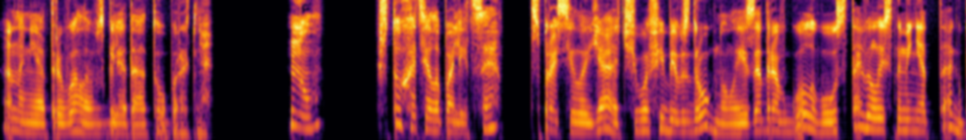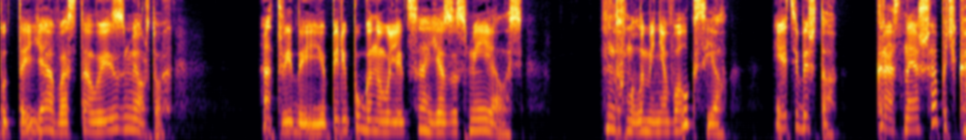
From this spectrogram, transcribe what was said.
Она не отрывала взгляда от оборотня. «Ну, что хотела полиция?» — спросила я, отчего Фиби вздрогнула и, задрав голову, уставилась на меня так, будто я восстала из мертвых. От вида ее перепуганного лица я засмеялась. «Думала, меня волк съел? Я тебе что, красная шапочка?»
